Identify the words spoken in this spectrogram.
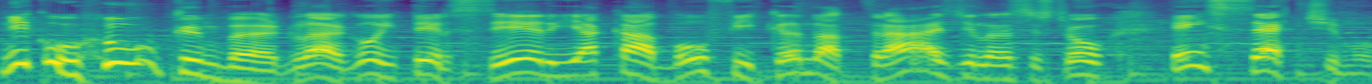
Nico Hulkenberg largou em terceiro e acabou ficando atrás de Lance Stroll em sétimo.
